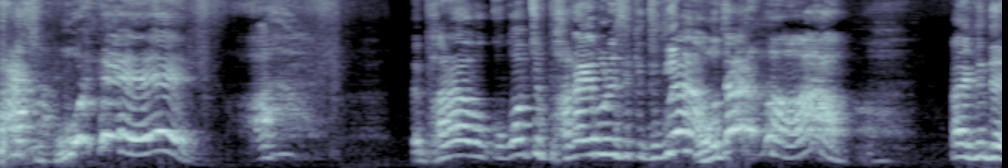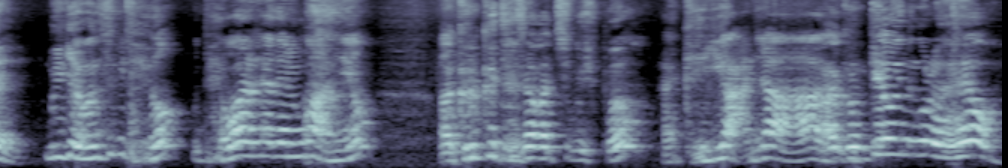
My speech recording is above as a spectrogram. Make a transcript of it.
아 뭐해? 바나나 먹고 껍질 바닥에 버린 새끼 누구야? 너잖아. 아니 근데 뭐 이게 연습이 돼요? 뭐 대화를 해야 되는 거 아니에요? 아 그렇게 대사가 치고 싶어요? 아니 그 얘기가 아니라 아 그럼 깨어 있는 걸로 해요.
